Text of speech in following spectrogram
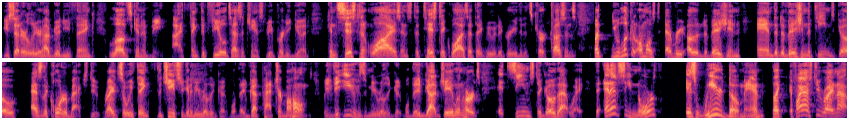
You said earlier how good you think Love's going to be. I think that Fields has a chance to be pretty good. Consistent wise and statistic wise, I think we would agree that it's Kirk Cousins. But you look at almost every other division, and the division the teams go as the quarterbacks do, right? So we think the Chiefs are going to be really good. Well, they've got Patrick Mahomes. We the Eagles going to be really good. Well, they've got Jalen Hurts. It seems to go that way. The NFC North is weird though, man. Like if I asked you right now,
